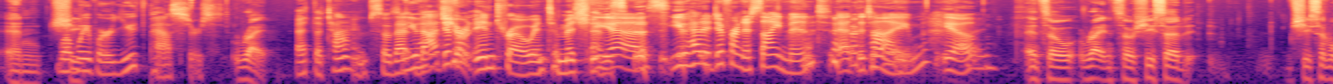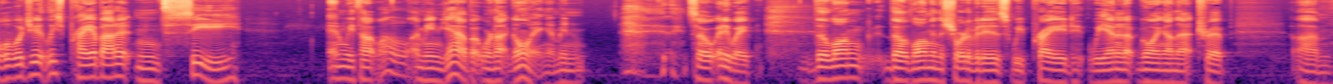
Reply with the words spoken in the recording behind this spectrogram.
and she, well, we were youth pastors right at the time, so that so you that's your intro into missions. Yes, you had a different assignment at the time. Yeah. and so right and so she said she said, "Well, would you at least pray about it and see?" And we thought, well, I mean, yeah, but we're not going. I mean, so anyway, the long the long and the short of it is, we prayed. We ended up going on that trip, um,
